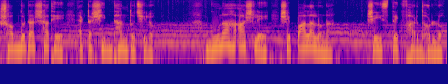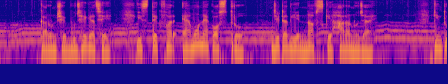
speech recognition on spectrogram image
শব্দটার সাথে একটা সিদ্ধান্ত ছিল। গুনাহ আসলে সে পালালো না, সে ইস্তেকফার ধরল। কারণ সে বুঝে গেছে ইস্তেকফার এমন এক অস্ত্র যেটা দিয়ে নাফসকে হারানো যায়। কিন্তু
